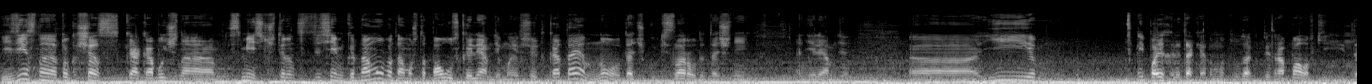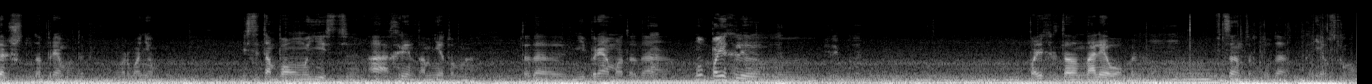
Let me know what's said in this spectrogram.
Единственное, только сейчас, как обычно, смесь 14,7 к 1, потому что по узкой лямде мы все это катаем, ну, датчику кислорода точнее, а не лямде. А, И, и поехали так, я думаю, туда, к Петропавловке, и дальше туда прямо так рванем. Если там, по-моему, есть... А, хрен там нету. Тогда не прямо, тогда... Ну, поехали, Или куда? поехали тогда налево, блин в центр туда, к Невскому.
